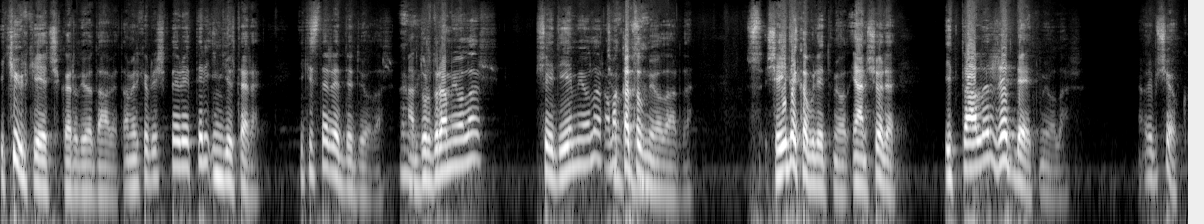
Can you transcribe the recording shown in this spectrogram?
iki ülkeye çıkarılıyor davet. Amerika Birleşik Devletleri, İngiltere. İkisi de reddediyorlar. Yani durduramıyorlar, şey diyemiyorlar ama Çok katılmıyorlar da. Şeyi de kabul etmiyorlar. Yani şöyle iddiaları redde etmiyorlar. Öyle bir şey yok.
